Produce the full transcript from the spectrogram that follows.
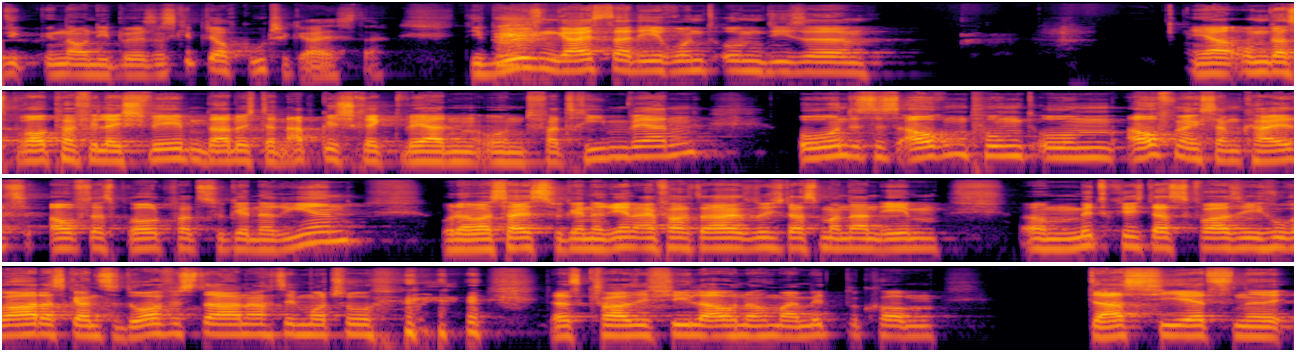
die genau, die Bösen. Es gibt ja auch gute Geister. Die bösen Geister, die rund um diese ja, um das Brautpaar vielleicht schweben, dadurch dann abgeschreckt werden und vertrieben werden. Und es ist auch 'n Punkt, um Aufmerksamkeit auf das Brautpaar zu generieren. Oder was heißt zu generieren? Einfach dadurch, dass man dann eben, ähm, mitkriegt, dass quasi: „Hurra, das ganze Dorf ist da“, nach dem Motto. Dass quasi viele auch noch mal mitbekommen, dass hier jetzt 'ne,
